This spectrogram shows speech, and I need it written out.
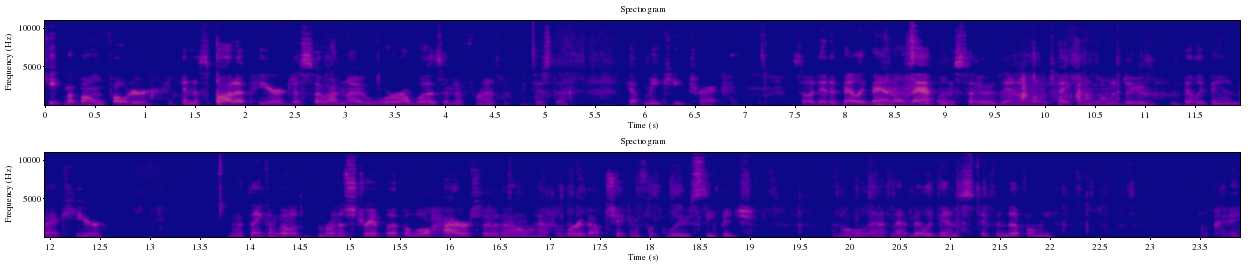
keep my bone folder in the spot up here just so I know where I was in the front, just to help me keep track. So I did a belly band on that one. So then I'm going to take and I'm going to do belly band back here. And I think I'm going to run a strip up a little higher so that I don't have to worry about checking for glue seepage and all of that. And that belly band stiffened up on me. Okay.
